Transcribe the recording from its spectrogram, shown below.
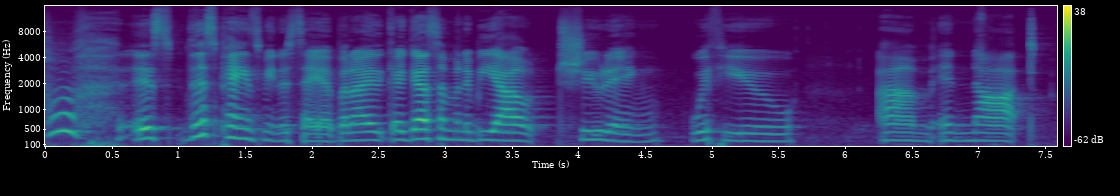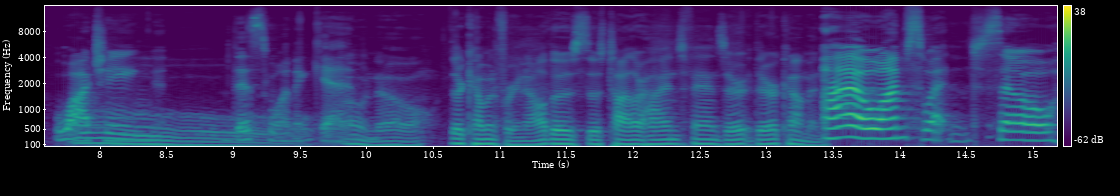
whew, it's this pains me to say it, but I, I guess I'm going to be out shooting with you, um, and not watching this one again. Oh no, they're coming for you now. All those those Tyler Hynes fans, they're they're coming. Oh, I'm sweating. So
